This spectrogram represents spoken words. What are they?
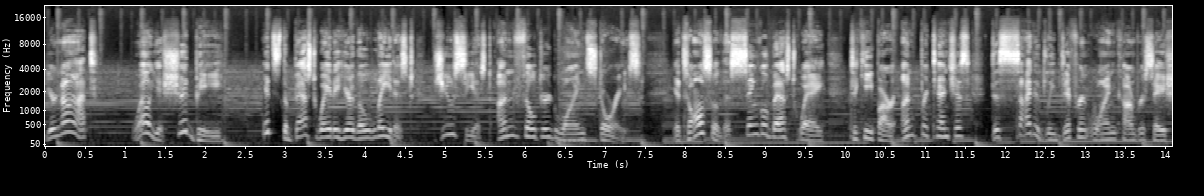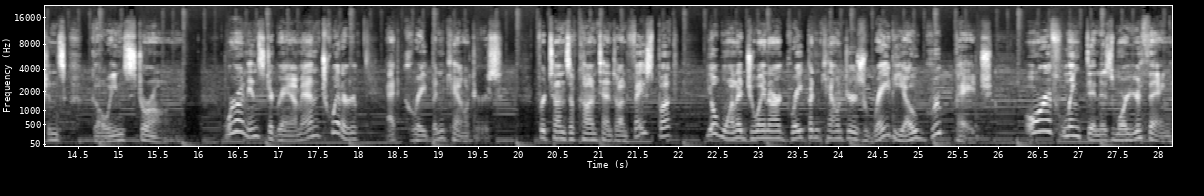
You're not? Well, you should be. It's the best way to hear the latest, juiciest, unfiltered wine stories. It's also the single best way to keep our unpretentious, decidedly different wine conversations going strong. We're on Instagram and Twitter at Grape Encounters. For tons of content on Facebook, you'll want to join our Grape Encounters Radio group page. Or if LinkedIn is more your thing,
